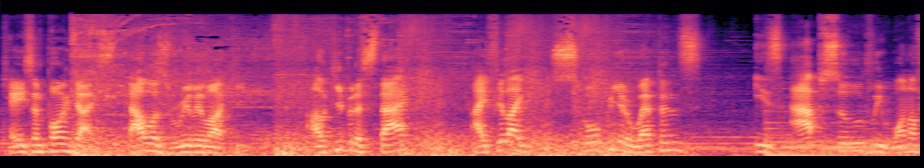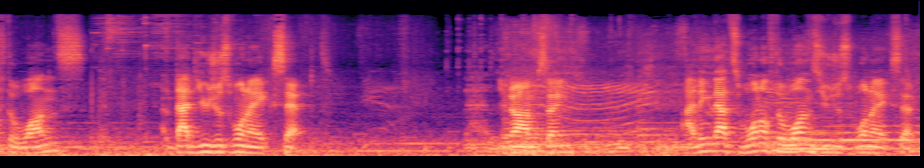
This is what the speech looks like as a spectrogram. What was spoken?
Case in point guys, that was really lucky. I'll keep it a stack. I feel like Scopier weapons is absolutely one of the ones that you just want to accept. You know what I'm saying? I think that's one of the ones you just want to accept.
